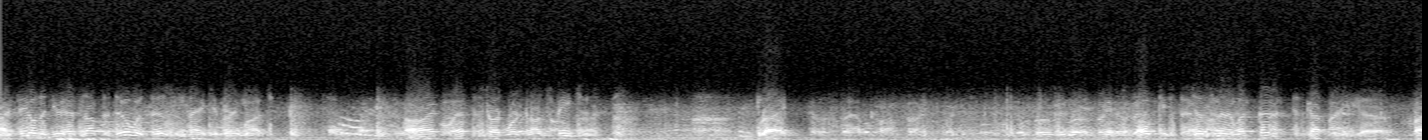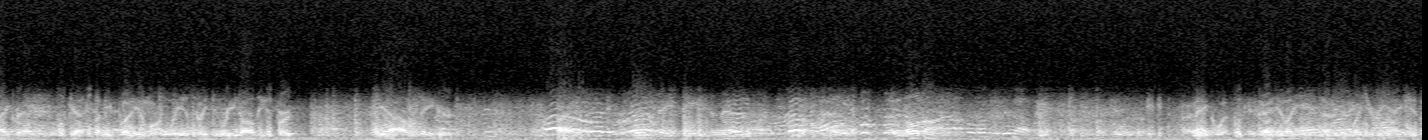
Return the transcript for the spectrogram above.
I feel that you had something to do with this, and thank you very much. All right, we'll have to start working on speeches. Right. Okay, just a minute. Let Bennett has got my uh, biographical sketch. Let me put him on, will you, so he can read all these birds. Yeah, I'll stay here. All right hold on. Mankiewicz, congratulations. What's your reaction?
